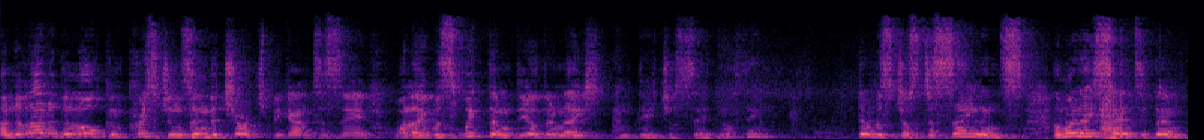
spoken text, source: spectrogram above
And a lot of the local Christians in the church began to say, Well, I was with them the other night, and they just said nothing. There was just a silence. And when I said to them,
